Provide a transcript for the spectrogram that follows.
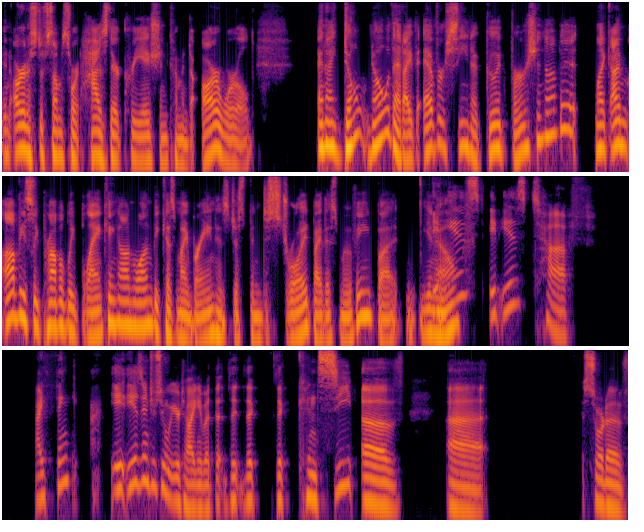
an artist of some sort has their creation come into our world. And I don't know that I've ever seen a good version of it. Like, I'm obviously probably blanking on one because my brain has just been destroyed by this movie, but you know, it is it is tough i think uh, it is interesting what you're talking about the the the, the conceit of uh sort of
